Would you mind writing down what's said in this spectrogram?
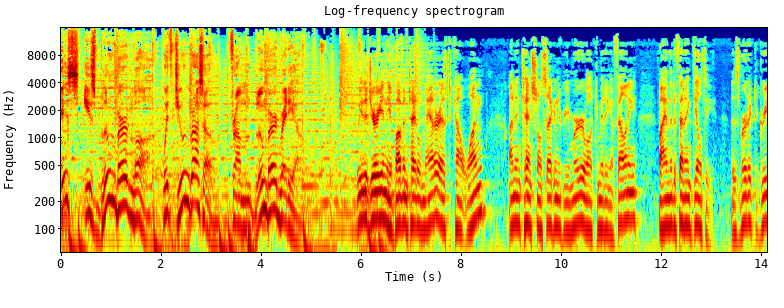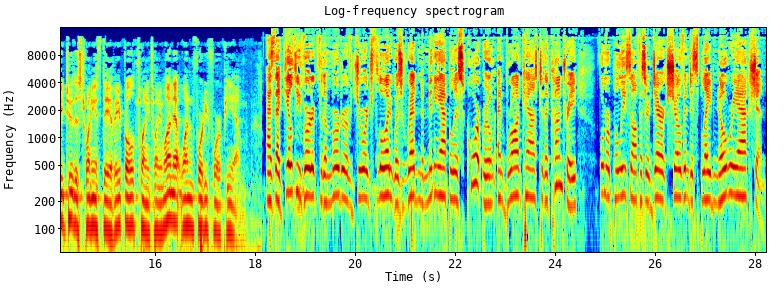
This is Bloomberg Law with June Grasso from Bloomberg Radio. We, the jury, in the above entitled matter as to count one, unintentional second degree murder while committing a felony, find the defendant guilty. This verdict agreed to this 20th day of April 2021 at 1:44 p.m. As that guilty verdict for the murder of George Floyd was read in the Minneapolis courtroom and broadcast to the country, former police officer Derek Chauvin displayed no reaction.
